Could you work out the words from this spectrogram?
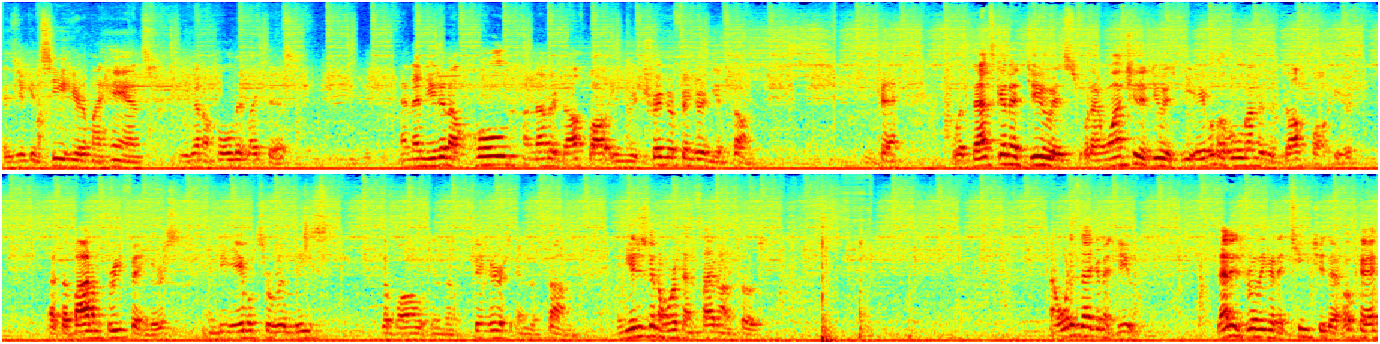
As you can see here in my hands, you're gonna hold it like this. And then you're gonna hold another golf ball in your trigger finger and your thumb. Okay? What that's gonna do is, what I want you to do is be able to hold onto the golf ball here at the bottom three fingers and be able to release the ball in the fingers and the thumb. And you're just gonna work on side on throws. Now what is that gonna do? That is really gonna teach you that, okay,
